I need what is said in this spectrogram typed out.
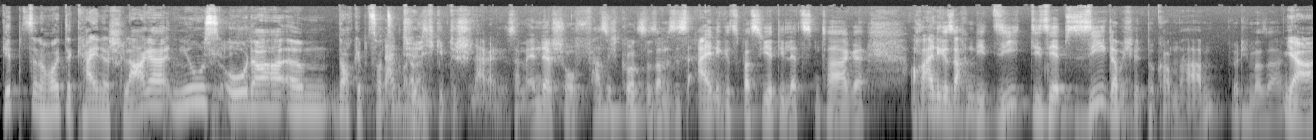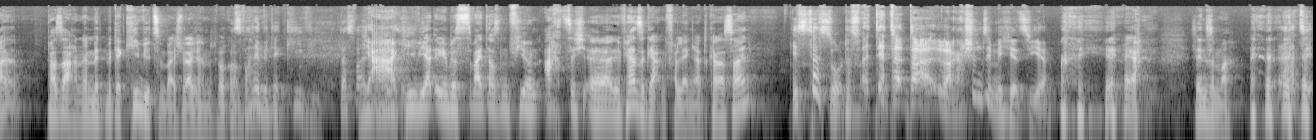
gibt es denn heute keine Schlager-News oder ähm, doch gibt es trotzdem? Natürlich gibt es Schlagernews. Am Ende der Show fasse ich kurz zusammen. Es ist einiges passiert die letzten Tage. Auch einige Sachen, die Sie, die selbst Sie, glaube ich, mitbekommen haben, würde ich mal sagen. was? Ja, ein paar Sachen, ne? mit, mit der Kiwi zum Beispiel habe ich noch Was mitbekommen. war denn mit der Kiwi? Das war Ja, Kiwi hat irgendwie bis 2084 äh, den Fernsehgarten verlängert. Kann das sein? Ist das so? Das da, da überraschen Sie mich jetzt hier. ja, sehen Sie mal. Hat sie,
